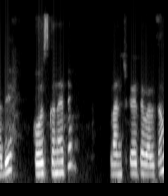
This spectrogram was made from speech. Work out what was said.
అది కోసుకొని అయితే లంచ్కి అయితే వెళ్తాం.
